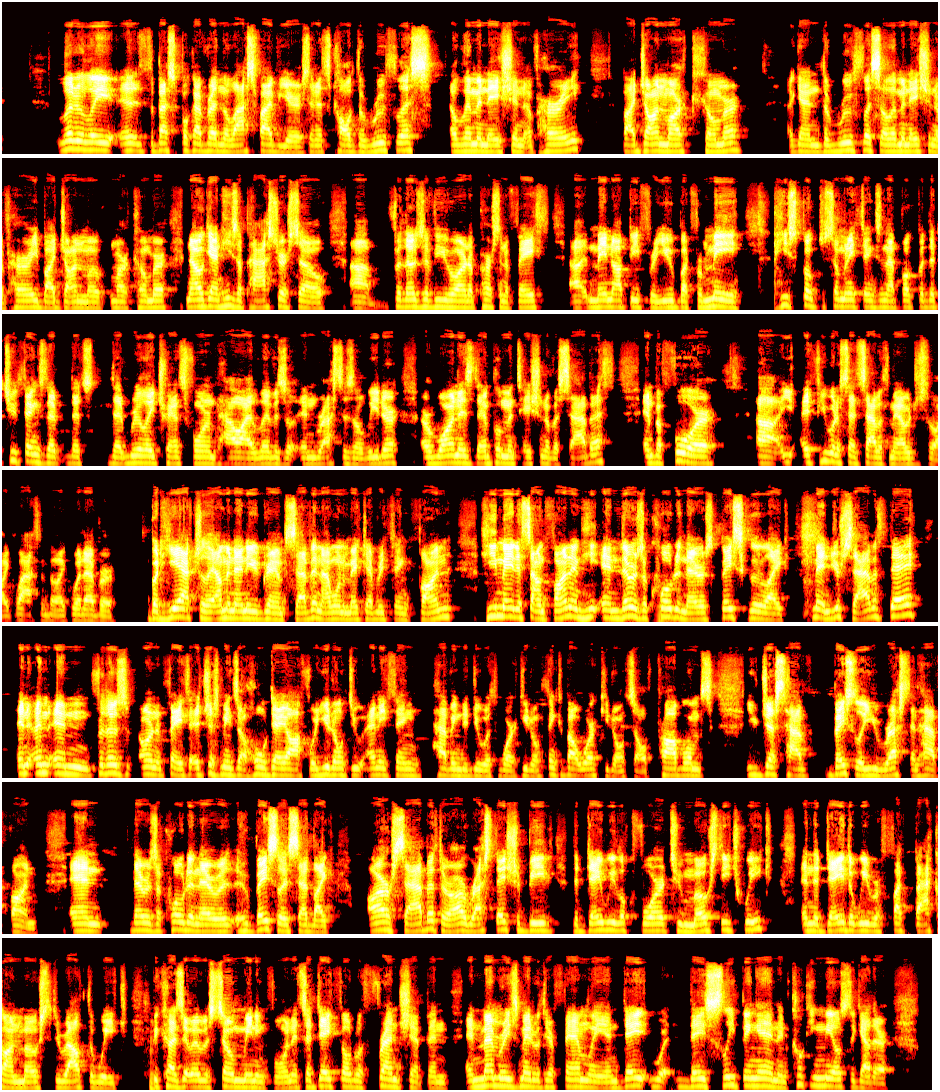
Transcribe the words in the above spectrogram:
literally is the best book I've read in the last five years, and it's called The Ruthless Elimination of Hurry by John Mark Comer. Again, The Ruthless Elimination of Hurry by John Mark Comer. Now, again, he's a pastor, so uh, for those of you who aren't a person of faith, uh, it may not be for you, but for me, he spoke to so many things in that book. But the two things that that's, that really transformed how I live as a, and rest as a leader are one is the implementation of a Sabbath, and before, uh, if you would have said Sabbath me, I would just like laugh and be like, whatever but he actually i'm an enneagram 7 i want to make everything fun he made it sound fun and he and there was a quote in there it's basically like man your sabbath day and, and and for those aren't in faith, it just means a whole day off where you don't do anything having to do with work. You don't think about work. You don't solve problems. You just have basically you rest and have fun. And there was a quote in there who basically said like our Sabbath or our rest day should be the day we look forward to most each week and the day that we reflect back on most throughout the week hmm. because it, it was so meaningful. And it's a day filled with friendship and, and memories made with your family and day, days sleeping in and cooking meals together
